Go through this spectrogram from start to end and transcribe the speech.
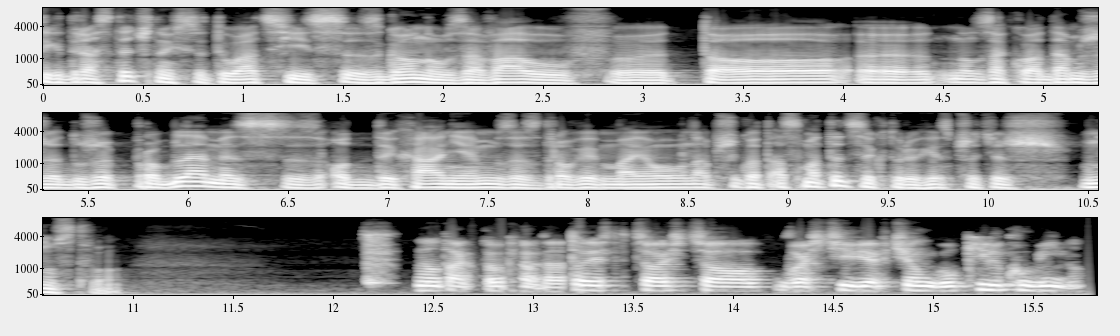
tych drastycznych sytuacji z zgonów, zawałów, e, to e, no, zakładam, że duże problemy z oddychaniem, ze zdrowiem mają na przykład astmatycy, których jest przecież mnóstwo. No tak, to prawda. To jest coś, co właściwie w ciągu kilku minut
